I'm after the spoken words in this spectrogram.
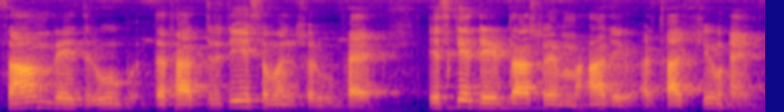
सामवेद रूप तथा तृतीय समन स्वरूप है। इसके देवता स्वयं महादेव अर्थात शिव हैं।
